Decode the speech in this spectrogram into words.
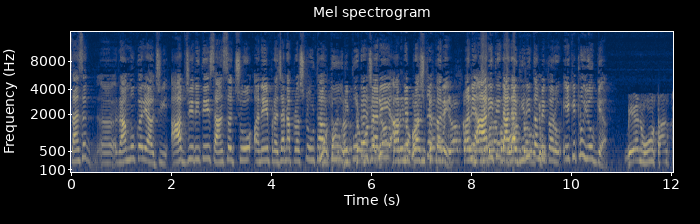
સાંસદ રામ મોકરિયાજી આપ જે રીતે સાંસદ છો અને પ્રજાના પ્રશ્નો ઉઠાવતું રિપોર્ટર જ્યારે આપને પ્રશ્ન કરે અને આ રીતે દાદાગીરી તમે કરું એ કેટલું યોગ્ય? બેન હું સાંસદ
